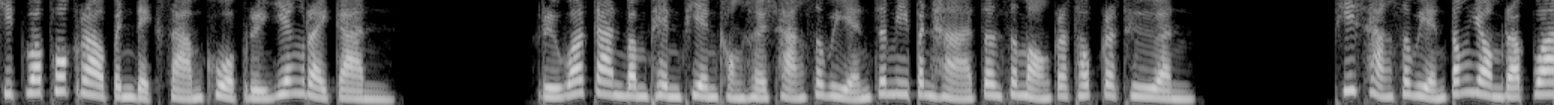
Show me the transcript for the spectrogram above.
คิดว่าพวกเราเป็นเด็กสามขวบหรือเยี่ยงไรกัน หรือว่าการบำเพ็ญเพียรของเหอช้างเสวียนจะมีปัญหาจนสมองกระทบกระเทือน พี่ช้างเสวียนต้องยอมรับว่า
